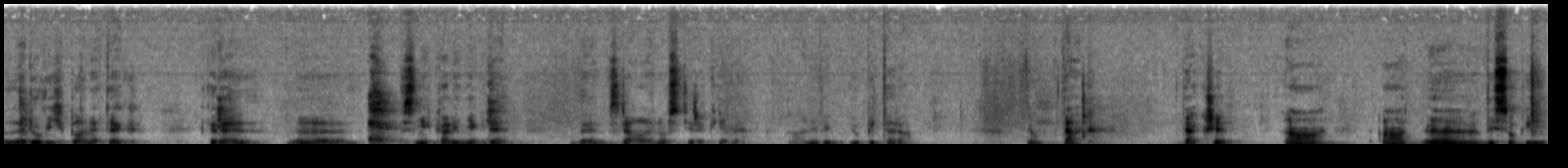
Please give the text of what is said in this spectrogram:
ledových planetek, které vznikaly někde ve vzdálenosti, řekněme, já nevím, Jupitera. Jo, tak, takže a a e, vysoký,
